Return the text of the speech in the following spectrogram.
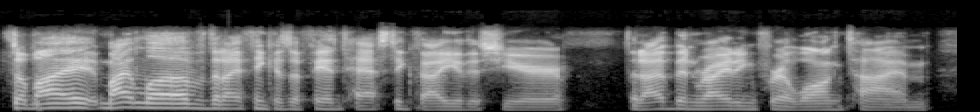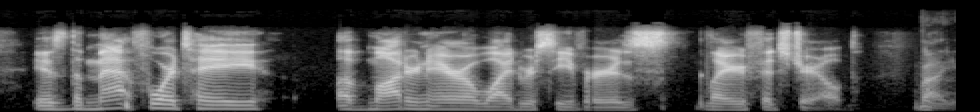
So my my love that I think is a fantastic value this year that I've been writing for a long time is the Matt Forte of modern era wide receivers, Larry Fitzgerald. Well, yes.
